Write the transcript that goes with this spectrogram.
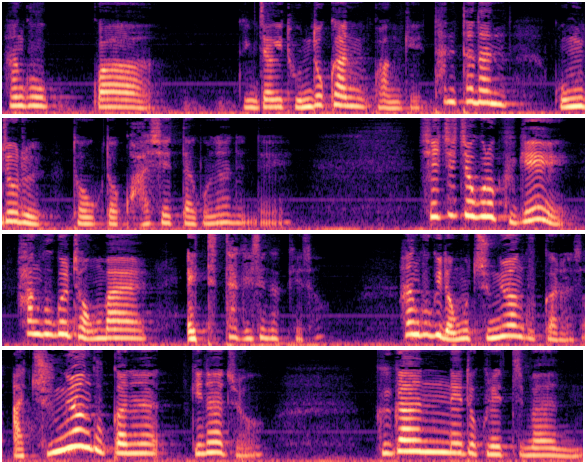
한국 과 굉장히 돈독한 관계, 탄탄한 공조를 더욱더 과시했다고는 하는데 실질적으로 그게 한국을 정말 애틋하게 생각해서 한국이 너무 중요한 국가라서 아 중요한 국가는 하죠. 그간에도 그랬지만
